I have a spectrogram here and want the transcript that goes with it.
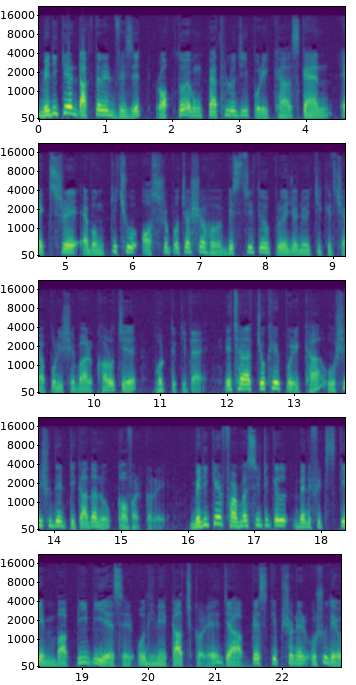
মেডিকেয়ার ডাক্তারের ভিজিট রক্ত এবং প্যাথোলজি পরীক্ষা স্ক্যান এক্স রে এবং কিছু অস্ত্রোপচার সহ বিস্তৃত প্রয়োজনীয় চিকিৎসা পরিষেবার খরচে ভর্তুকি দেয়। এছাড়া চোখের পরীক্ষা ও শিশুদের টিকাদানও কভার করে। মেডিকেয়ার ফার্মাসিউটিক্যাল বেনিফিট স্কিম বা পিবিএস এর অধীনে কাজ করে যা প্রেসক্রিপশনের ওষুধেও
